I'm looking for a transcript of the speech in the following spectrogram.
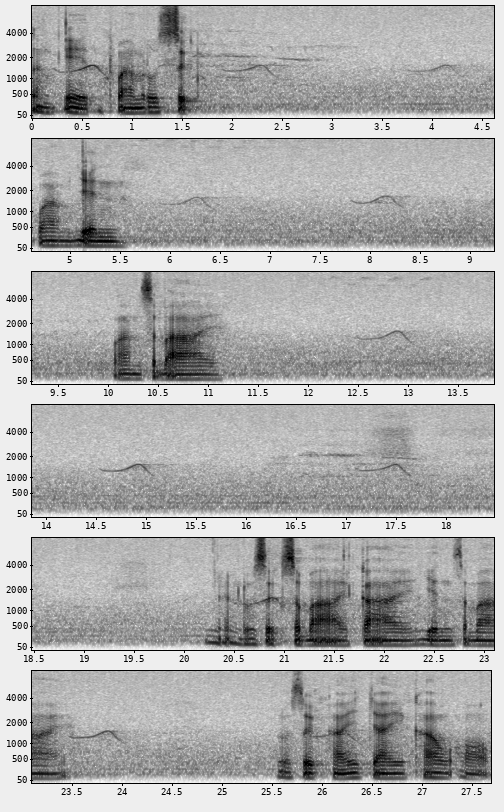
สังเกตความรู้สึก ความเย็น ความ สบาย รู้สึกสบายกายเย็นสบาย รู้สึกหายใจเข้าออก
